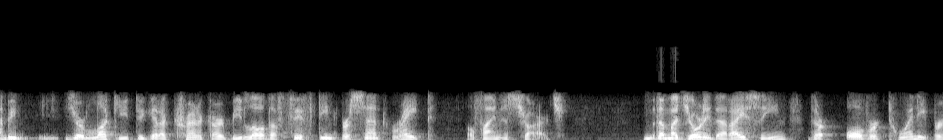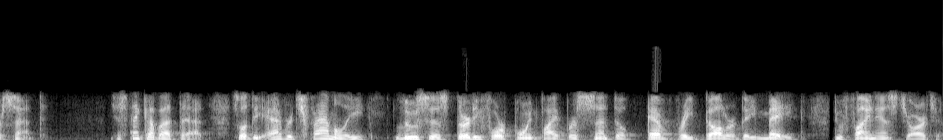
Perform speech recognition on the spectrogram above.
I mean, you're lucky to get a credit card below the 15% rate of finance charge. The majority that I've seen, they're over 20%. Just think about that. So the average family loses 34.5% of every dollar they make to finance charges.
